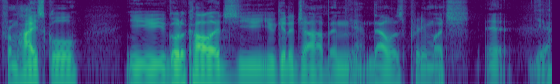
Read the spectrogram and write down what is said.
from high school. You you go to college, you you get a job, and Yeah. that was pretty much it. Yeah.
